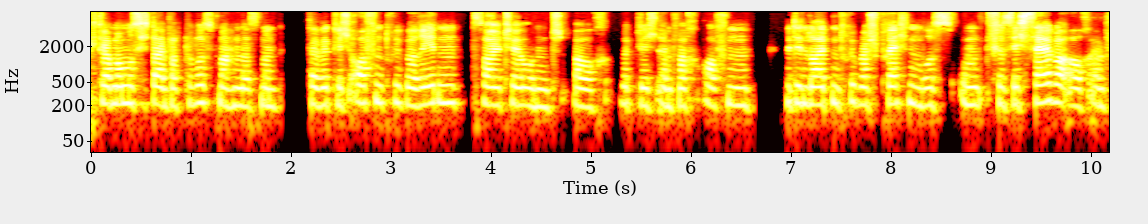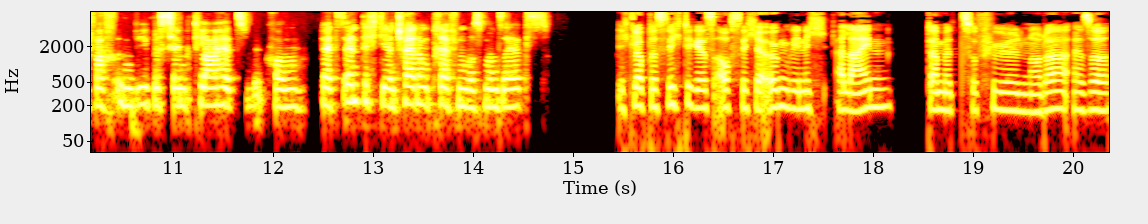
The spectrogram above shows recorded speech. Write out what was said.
Ich glaube, man muss sich da einfach bewusst machen, dass man da wirklich offen drüber reden sollte und auch wirklich einfach offen mit den Leuten drüber sprechen muss, um für sich selber auch einfach irgendwie ein bisschen Klarheit zu bekommen. Letztendlich die Entscheidung treffen muss man selbst. Ich glaube, das Wichtige ist auch, sich ja irgendwie nicht allein damit zu fühlen, oder? Also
